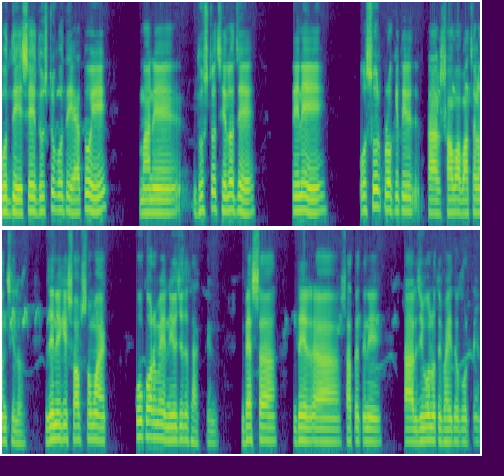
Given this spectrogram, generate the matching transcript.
বুদ্ধি। সেই দুষ্ট বুদ্ধি এতই মানে দুষ্ট ছিল যে তিনি অসুর প্রকৃতির তার স্বভাব আচরণ ছিল, যিনি কি সব সময় কুকর্মে নিয়োজিত থাকতেন। ব্যবসাদের সাথে তিনি তার জীবন অতিবাহিত করতেন।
